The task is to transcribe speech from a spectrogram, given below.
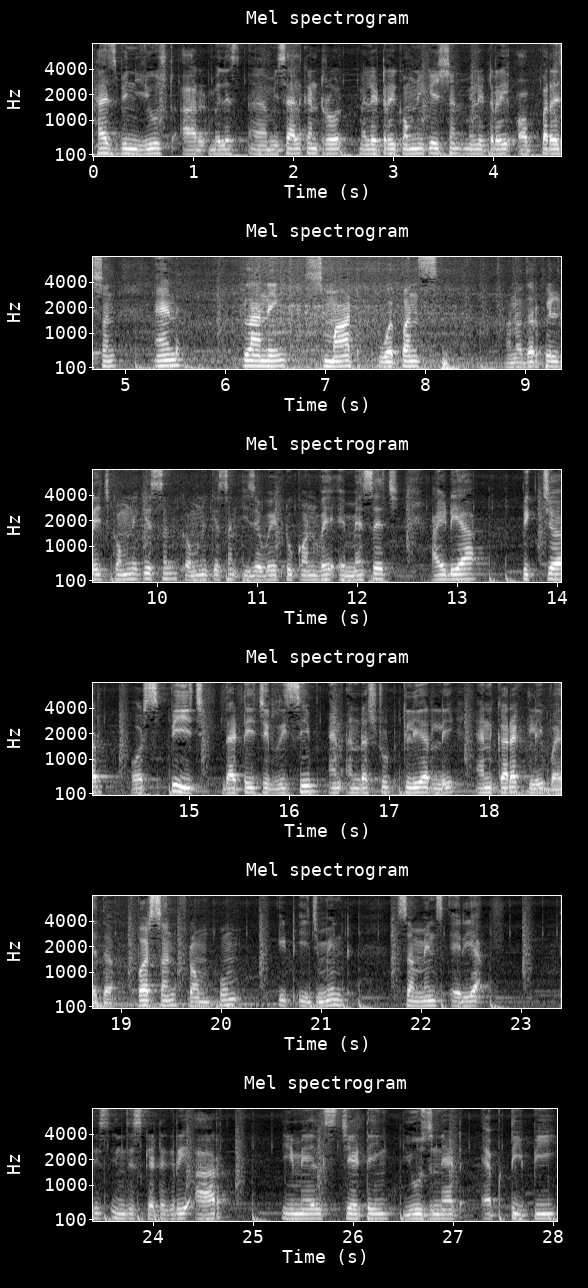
has been used are uh, missile control military communication military operation and planning smart weapons another field is communication. Communication is a way to convey a message idea picture or speech that is received and understood clearly and correctly by the person from whom it is meant. Some means area. This in this category are emails chatting usenet ftp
